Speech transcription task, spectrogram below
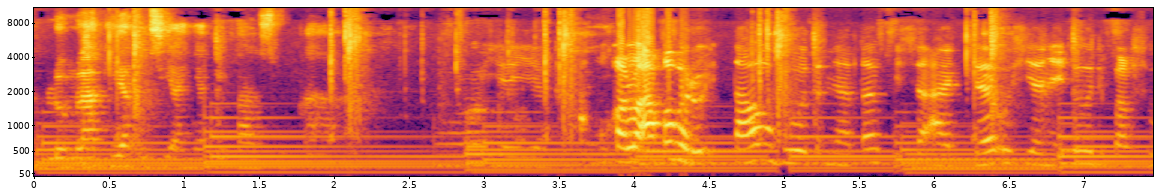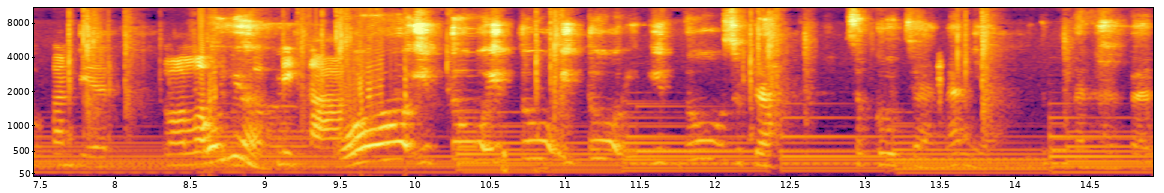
belum lagi yang usianya dipalsukan Oh iya iya. Aku kalau aku baru tahu Bu, ternyata bisa aja usianya itu dipalsukan biar lolos Oh, iya. nikah. Oh itu itu itu itu sudah segojangan ya? Bukan hal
